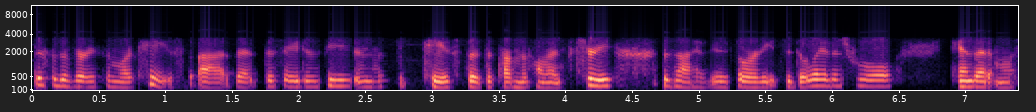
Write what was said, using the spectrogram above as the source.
this is a very similar case, uh, that this agency, in this case, the Department of Homeland Security, does not have the authority to delay this rule. and that it must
